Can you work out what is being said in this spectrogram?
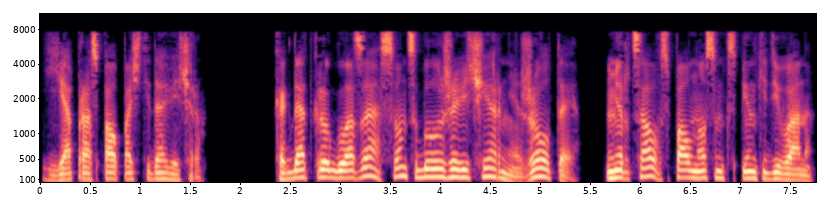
Я проспал почти до вечера. Когда открыл глаза, солнце было уже вечернее, желтое. Мерцалов спал носом к спинке дивана.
